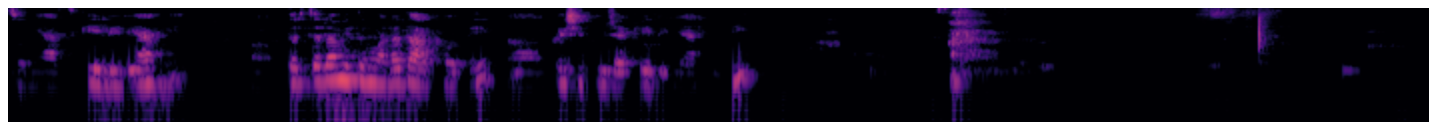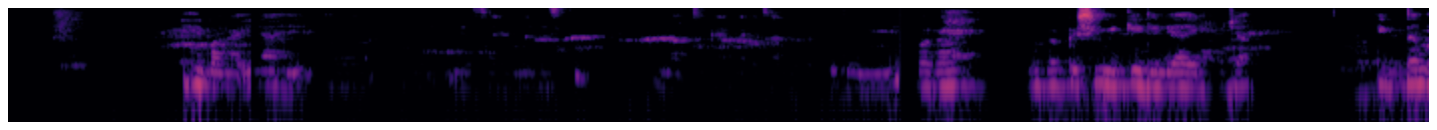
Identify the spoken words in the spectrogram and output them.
सो मी आज केलेली आहे. तर चला मी तुम्हाला दाखवते कशी पूजा केलेली आहे ती. हे बघा हे आहे या साईडला दिसते. मागचा कॅमेरा चालू करते दोन मिनिट. बघा बघा कशी मी केलेली आहे पूजा. एकदम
